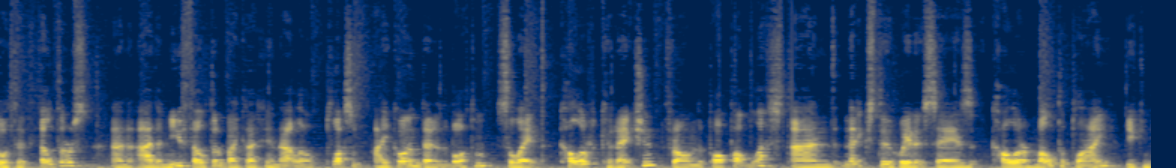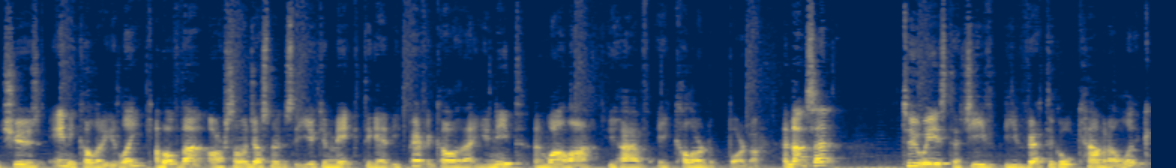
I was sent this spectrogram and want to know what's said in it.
go to filters and add a new filter by clicking that little plus icon down at the bottom. Select color correction from the pop-up list and next to where it says color multiply you can choose any color you like. Above that are some adjustments that you can make to get the perfect color that you need and voila you have a colored border. And that's it. Two ways to achieve the vertical camera look.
